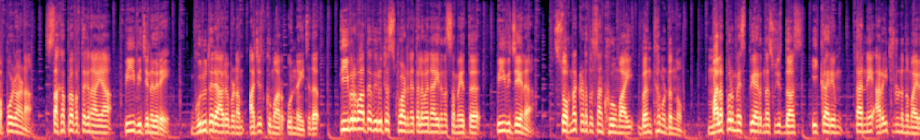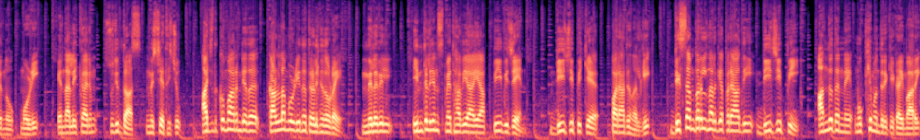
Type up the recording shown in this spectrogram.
അപ്പോഴാണ് സഹപ്രവർത്തകനായ പി വിജയനെതിരെ ഗുരുതര ആരോപണം അജിത് കുമാർ ഉന്നയിച്ചത്. തീവ്രവാദ വിരുദ്ധ സ്ക്വാഡിന്റെ തലവനായിരുന്ന സമയത്ത് പി വിജയന് സ്വർണക്കടത്ത് സംഘവുമായി ബന്ധമുണ്ടെന്നും മലപ്പുറം എസ് പി ആയിരുന്ന സുജിത് ദാസ് ഇക്കാര്യം തന്നെ അറിയിച്ചിട്ടുണ്ടെന്നുമായിരുന്നു മൊഴി. എന്നാൽ ഇക്കാര്യം സുജിത് ദാസ് നിഷേധിച്ചു. അജിത് കുമാറിന്റേത് കള്ളമൊഴിയെന്ന് തെളിഞ്ഞതോടെ നിലവിൽ ഇന്റലിജൻസ് മേധാവിയായ പി വിജയൻ ഡി ജി പിക്ക് പരാതി നൽകി. ഡിസംബറിൽ നൽകിയ പരാതി ഡി ജി പി അന്ന് തന്നെ മുഖ്യമന്ത്രിക്ക് കൈമാറി.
